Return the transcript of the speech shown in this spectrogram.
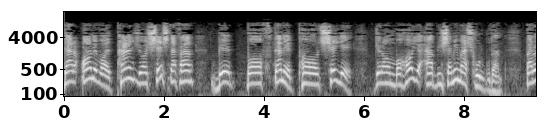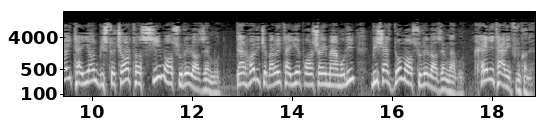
در آن واحد پنج یا شش نفر به بافتن پارچه گرانبهای ابریشمی مشغول بودند. برای تهیه 24 تا 30 ماسوره لازم بود. در حالی که برای تهیه پارچه‌های معمولی بیش از دو ماسوره لازم نبود. خیلی تعریف می‌کنه.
